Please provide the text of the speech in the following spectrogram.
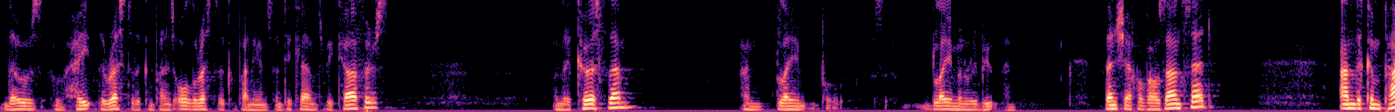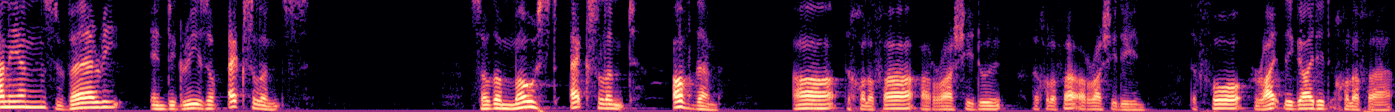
those who hate the rest of the companions, all the rest of the companions, and declare them to be kafirs, and they curse them and blame, blame and rebuke them. Then Shaykh al-Fawzan said, and the companions vary in degrees of excellence. So the most excellent of them are the Khulafa al-Rashidun, the Khulafa al-Rashidin, the four rightly guided Khulafa.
